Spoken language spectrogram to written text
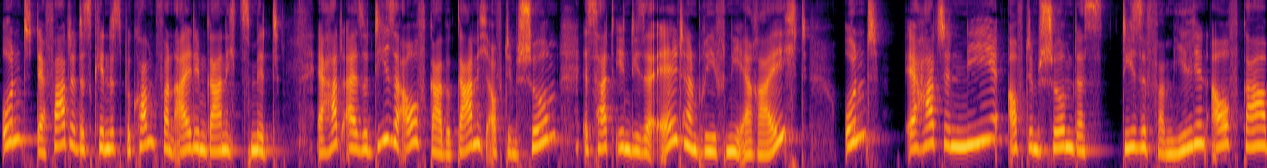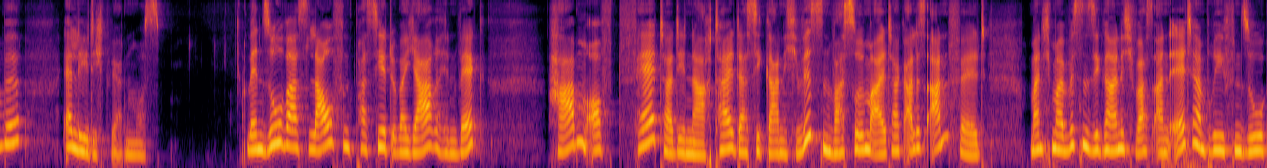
und der Vater des Kindes bekommt von all dem gar nichts mit. Er hat also diese Aufgabe gar nicht auf dem Schirm, es hat ihn dieser Elternbrief nie erreicht und er hatte nie auf dem Schirm, dass diese Familienaufgabe erledigt werden muss. Wenn sowas laufend passiert über Jahre hinweg, haben oft Väter den Nachteil, dass sie gar nicht wissen, was so im Alltag alles anfällt. Manchmal wissen sie gar nicht, was an Elternbriefen so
